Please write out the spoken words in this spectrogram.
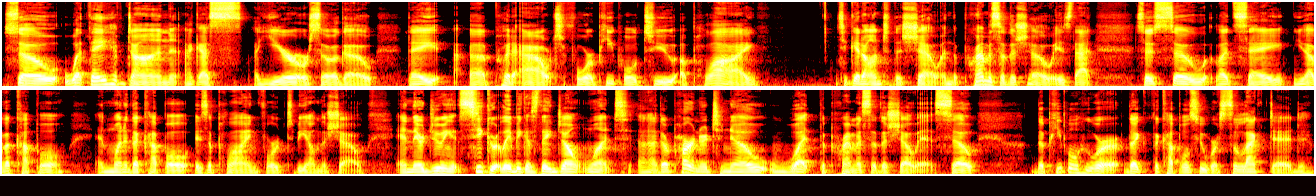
So what they have done, I guess a year or so ago, they uh, put out for people to apply to get onto the show. And the premise of the show is that so so let's say you have a couple and one of the couple is applying for to be on the show, and they're doing it secretly because they don't want uh, their partner to know what the premise of the show is. So the people who were like the couples who were selected,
